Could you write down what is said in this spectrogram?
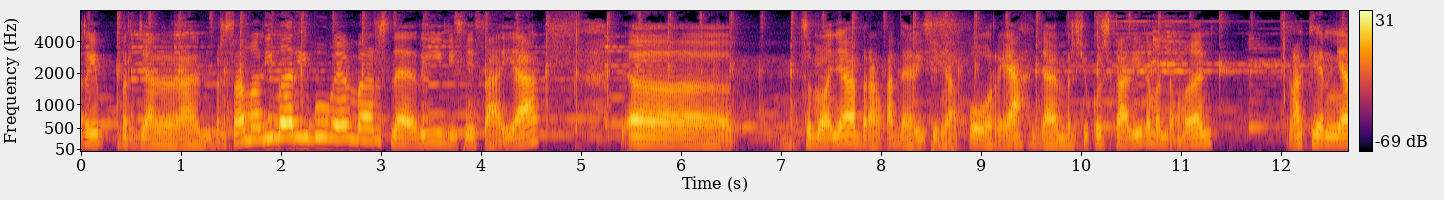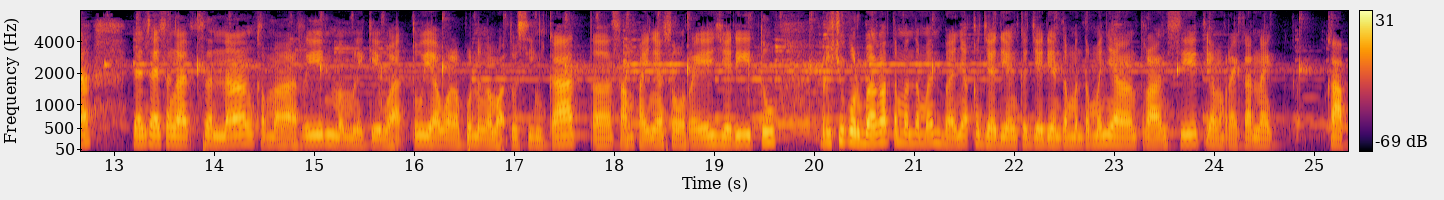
trip berjalan bersama 5000 members dari bisnis saya. Uh, Semuanya berangkat dari Singapura ya. Dan bersyukur sekali teman-teman akhirnya dan saya sangat senang kemarin memiliki waktu ya walaupun dengan waktu singkat uh, sampainya sore. Jadi itu bersyukur banget teman-teman banyak kejadian-kejadian teman-teman yang transit yang mereka naik kap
